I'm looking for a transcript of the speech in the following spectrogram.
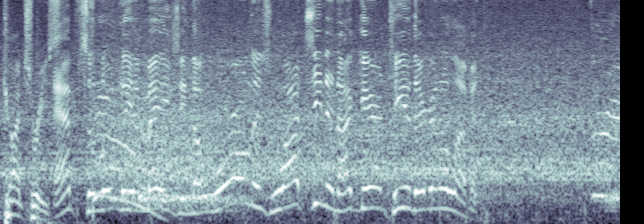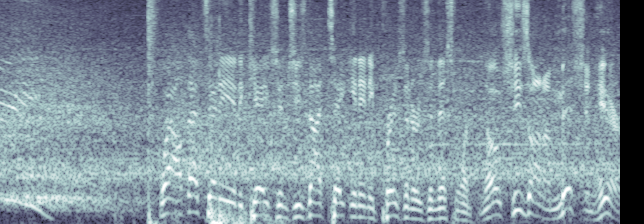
countries. Absolutely amazing. The world is watching, and I guarantee you they're going to love it. Well, if that's any indication, she's not taking any prisoners in this one. No, she's on a mission here.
